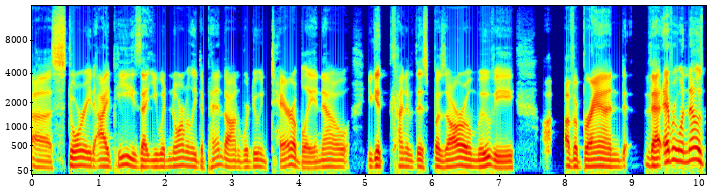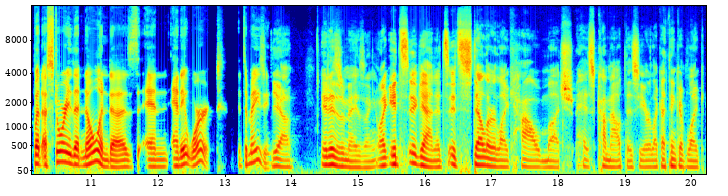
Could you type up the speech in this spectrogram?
uh, storied IPs that you would normally depend on were doing terribly, and now you get kind of this bizarro movie uh, of a brand that everyone knows, but a story that no one does, and and it worked. It's amazing. Yeah, it is amazing. Like it's again, it's it's stellar. Like how much has come out this year. Like I think of like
